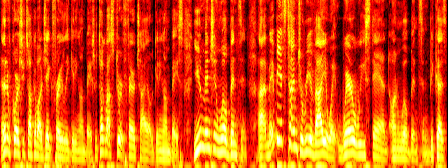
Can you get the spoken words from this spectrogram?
And then, of course, you talk about Jake Fraley getting on base. We talk about Stuart Fairchild getting on base. You mentioned Will Benson. Uh, maybe it's time to reevaluate where we stand on Will Benson because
